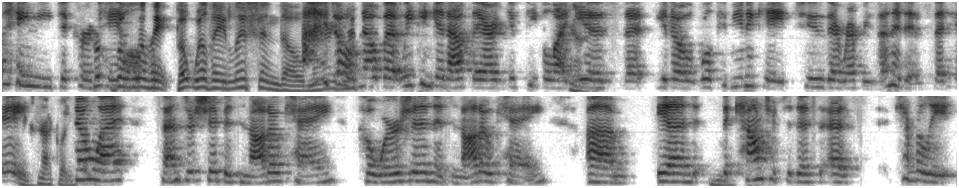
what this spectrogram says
they need to curtail but, but, will they but will they listen though i don't know but we can get out there and give people ideas yeah. that you know will communicate to their representatives that hey exactly. you know what? Censorship is not okay. Coercion is not okay. Um, and mm-hmm. the counter to this as Kimberly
